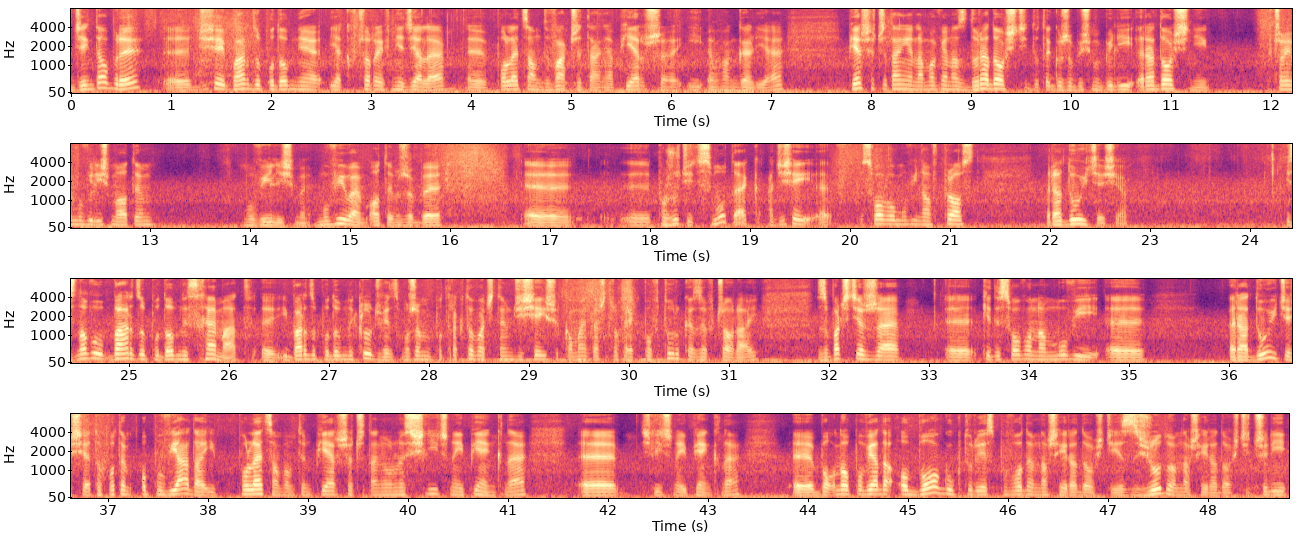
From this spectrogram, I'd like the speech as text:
Dzień dobry. Y, Dzisiaj bardzo podobnie jak wczoraj w niedzielę y, polecam dwa czytania, pierwsze i Ewangelię. Pierwsze czytanie namawia nas do radości, do tego, żebyśmy byli radośni. Wczoraj mówiliśmy o tym, mówiliśmy, mówiłem o tym, żeby y, porzucić smutek, a dzisiaj słowo mówi nam wprost: radujcie się. I znowu bardzo podobny schemat y, i bardzo podobny klucz, więc możemy potraktować ten dzisiejszy komentarz trochę jak powtórkę ze wczoraj. Zobaczcie, że y, kiedy słowo nam mówi y, radujcie się, to potem opowiada i polecam wam ten pierwsze czytanie, ono jest śliczne i piękne, śliczne i piękne, bo ono opowiada o Bogu, który jest powodem naszej radości, jest źródłem naszej radości, czyli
